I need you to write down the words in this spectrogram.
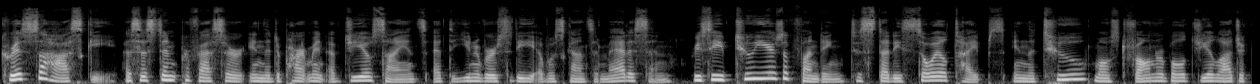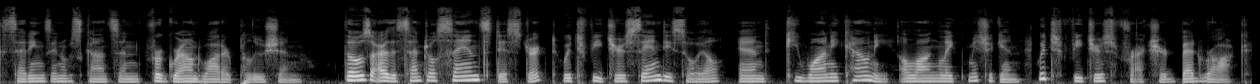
Chris Zahasky, assistant professor in the Department of Geoscience at the University of Wisconsin Madison, received two years of funding to study soil types in the two most vulnerable geologic settings in Wisconsin for groundwater pollution. Those are the Central Sands District, which features sandy soil, and Kewaunee County along Lake Michigan, which features fractured bedrock.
